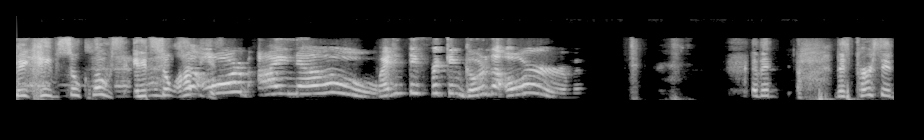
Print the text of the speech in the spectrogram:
they came so close, and it's so The obvious. orb, I know. Why didn't they freaking go to the orb? And then this person,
